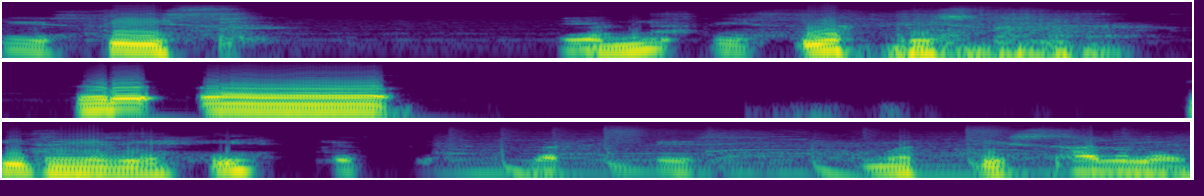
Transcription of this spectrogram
तीस तीस आणि एकतीस एकतीस तर अं, इथे इथे ही. एकतीस बत्तीस. बत्तीस. अजून एक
